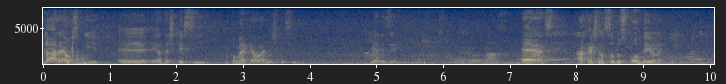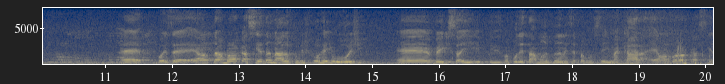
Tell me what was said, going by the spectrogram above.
Cara, é o seguinte, é, eu até esqueci. Como é que é lá? Esqueci. O que ia dizer? Ah, é, a questão sobre os correios, né? É, pois é, é tá uma burocracia danada. Eu fui nos correios hoje é, ver isso aí, eles vão poder estar tá mandando isso aí pra vocês. Mas, cara, é uma burocracia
